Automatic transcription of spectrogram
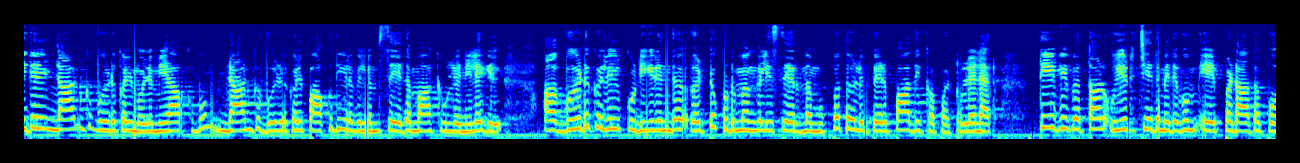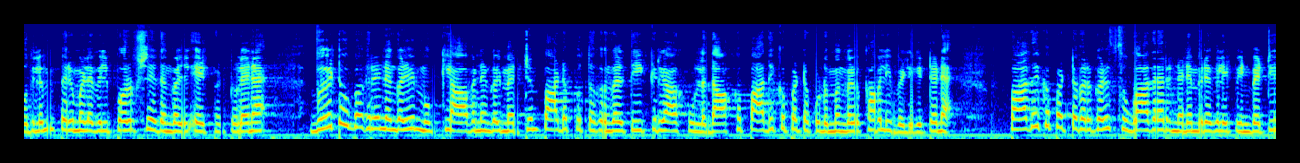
இதில் நான்கு வீடுகள் முழுமையாகவும் நான்கு வீடுகள் பகுதியளவிலும் சேதமாகியுள்ள நிலையில் அவ்வீடுகளில் குடியிருந்த எட்டு குடும்பங்களைச் சேர்ந்த முப்பத்தேழு பேர் பாதிக்கப்பட்டுள்ளனர். தீ விபத்தால் உயிர் சேதம் எதுவும் ஏற்படாத போதிலும் பெருமளவில் பொருட்சேதங்கள் ஏற்பட்டுள்ளன. வீட்டு உபகரணங்கள் முக்கிய ஆவணங்கள் மற்றும் பாடப்புத்தகங்கள் தீக்கிரையாக உள்ளதாக பாதிக்கப்பட்ட குடும்பங்கள் கவலை வெளியிட்டன. பாதிக்கப்பட்டவர்கள் சுகாதார நடைமுறைகளை பின்பற்றி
